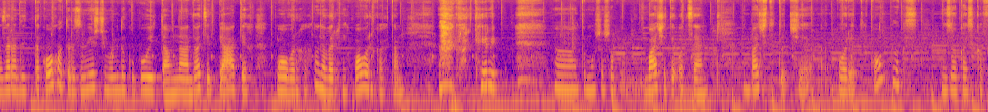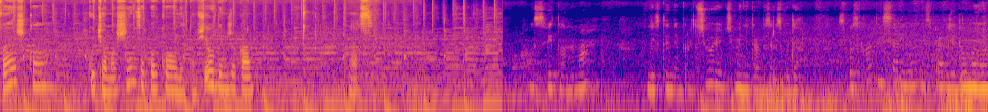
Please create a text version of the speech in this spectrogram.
Заради такого ти розумієш, чому люди купують там на 25-х поверхах, ну на верхніх поверхах там квартири. Тому що, щоб бачити оце. Бачите, тут ще поряд комплекс, внизу якась кафешка, куча машин запаркованих, там ще один ЖК. Клас. Світла нема, ліфти не працюють. Мені треба зараз буде спускатися. Я насправді думаю,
